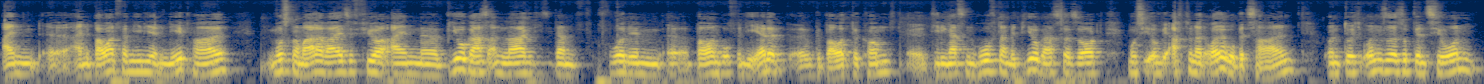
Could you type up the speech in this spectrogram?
ein, äh, eine Bauernfamilie in Nepal muss normalerweise für eine Biogasanlage, die sie dann vor dem äh, Bauernhof in die Erde gebaut bekommt, die den ganzen Hof dann mit Biogas versorgt, muss sie irgendwie 800 Euro bezahlen. Und durch unsere Subvention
